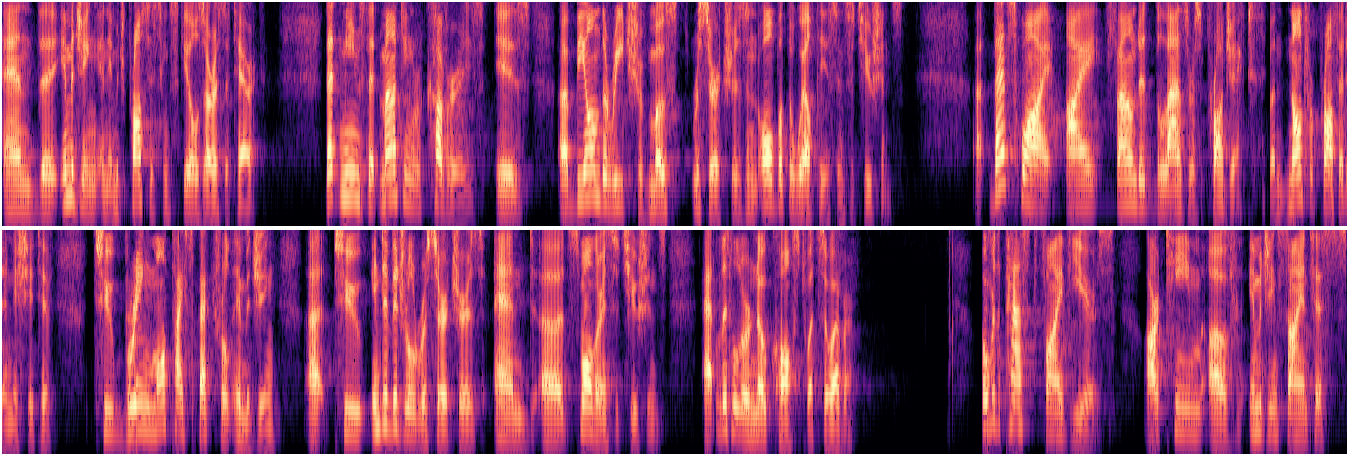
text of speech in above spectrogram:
and the imaging and image processing skills are esoteric. That means that mounting recoveries is uh, beyond the reach of most researchers and all but the wealthiest institutions. Uh, that's why I founded the Lazarus Project, a non for profit initiative to bring multispectral imaging uh, to individual researchers and uh, smaller institutions at little or no cost whatsoever. Over the past five years, our team of imaging scientists,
